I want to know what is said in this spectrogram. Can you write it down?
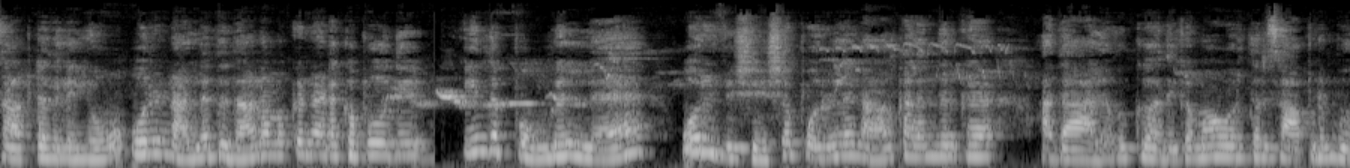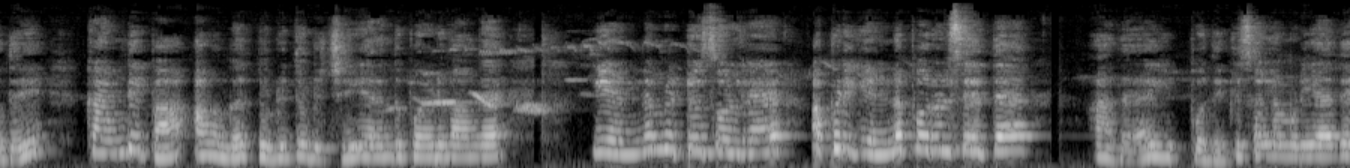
சாப்பிட்டதுலயும் ஒரு நல்லதுதான் நமக்கு நடக்க போகுது. இந்த பொங்கல்ல ஒரு விசேஷ பொருளை நான் கலந்திருக்கேன். அத அளவுக்கு அதிகமா ஒருத்தர் சாப்பிடும்போது கண்டிப்பா அவங்க துடி துடிச்சு இறந்து போயிடுவாங்க. என்ன மிட்டு சொல்ற? அப்படி என்ன பொருள் சேர்த்த? அத இப்போதைக்கு சொல்ல முடியாது.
